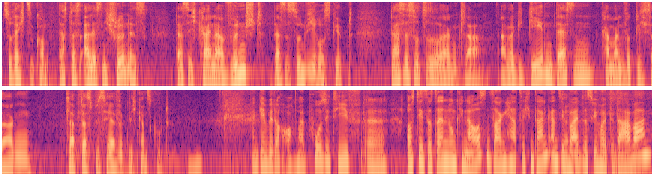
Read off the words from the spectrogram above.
zurechtzukommen. Dass das alles nicht schön ist, dass sich keiner wünscht, dass es so ein Virus gibt, das ist sozusagen klar. Aber gegeben dessen kann man wirklich sagen, klappt das bisher wirklich ganz gut. Dann gehen wir doch auch mal positiv äh, aus dieser Sendung hinaus und sagen herzlichen Dank an Sie Gerne. beide, dass Sie heute da waren.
